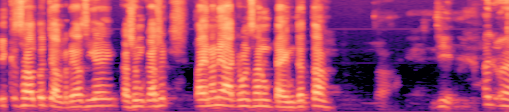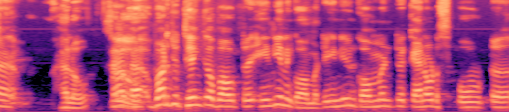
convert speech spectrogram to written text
ਇੱਕ ਸਾਲ ਤੋਂ ਚੱਲ ਰਿਹਾ ਸੀਗਾ ਇਹ ਕਸ਼ਮਕਸ਼ ਤਾਂ ਇਹਨਾਂ ਨੇ ਆ ਕੇ ਸਾਨੂੰ ਟਾਈਮ ਦਿੱਤਾ। ਜੀ hello uh, what do you think about uh, indian government? Indian government cannot support uh,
